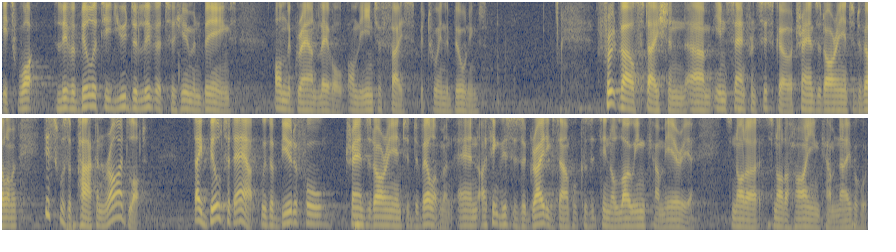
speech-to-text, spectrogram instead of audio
It's what livability you deliver to human beings on the ground level, on the interface between the buildings. Fruitvale Station um, in San Francisco, a transit-oriented development, this was a park and ride lot. They built it out with a beautiful transit-oriented development. And I think this is a great example because it's in a low-income area. It's not a, it's not a high-income neighbourhood.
